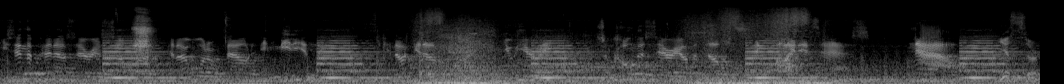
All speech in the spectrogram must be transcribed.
He's in the penthouse area somewhere, and I want him found immediately. He cannot get out of the way. You hear me? So comb this area on the double and find his ass. Now! Yes, sir.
